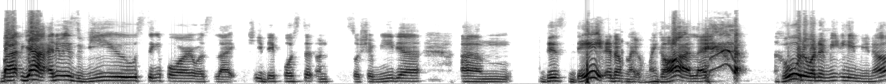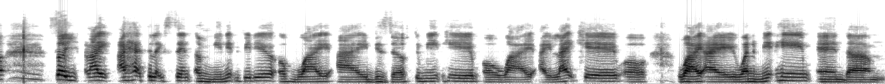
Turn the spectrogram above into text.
But yeah, anyways, Viu Singapore was like he they posted on social media um this date, and I'm like, oh my god, like who would want to meet him, you know? So like I had to like send a minute video of why I deserve to meet him or why I like him or why I want to meet him and um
